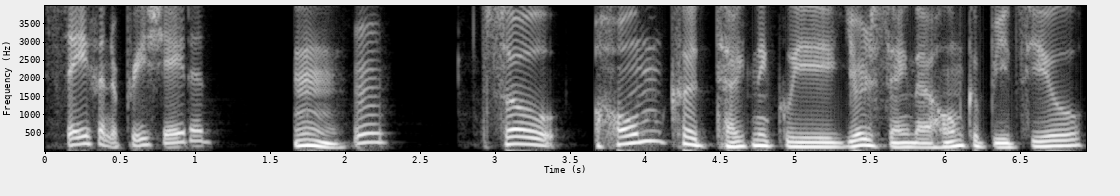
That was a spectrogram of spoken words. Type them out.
safe and appreciated. Mm. Mm. So home could technically, you're saying that home could be to you.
